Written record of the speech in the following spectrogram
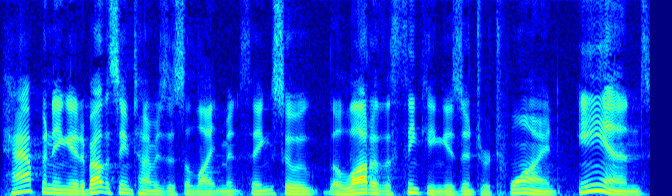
happening at about the same time as this Enlightenment thing. So a lot of the thinking is intertwined. And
